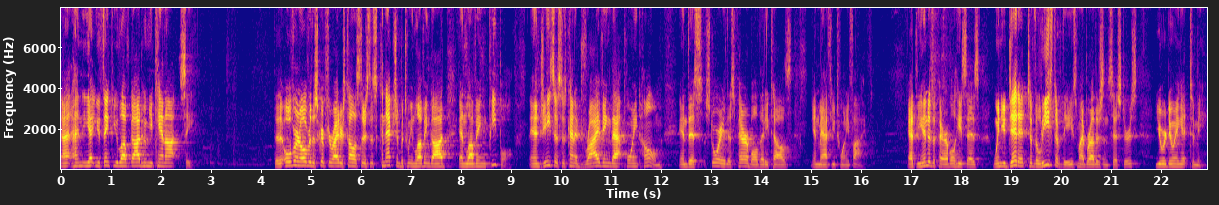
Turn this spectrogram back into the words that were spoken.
uh, and yet you think you love God whom you cannot see. Over and over, the scripture writers tell us there's this connection between loving God and loving people. And Jesus is kind of driving that point home in this story, this parable that he tells in Matthew 25. At the end of the parable, he says, When you did it to the least of these, my brothers and sisters, you were doing it to me.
